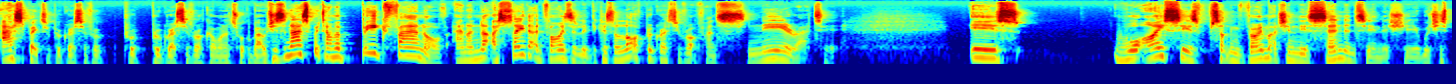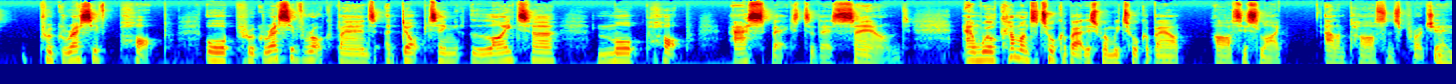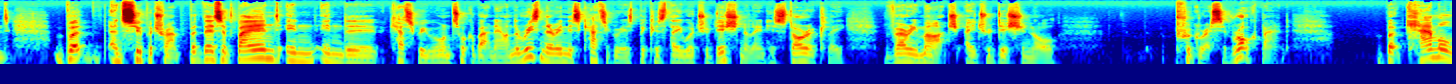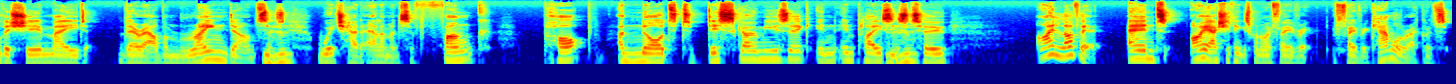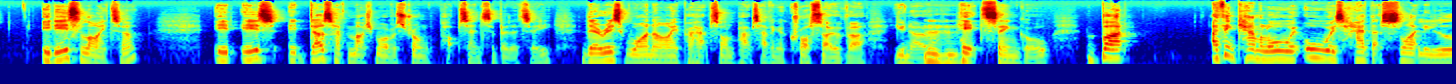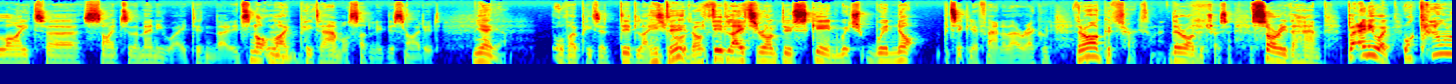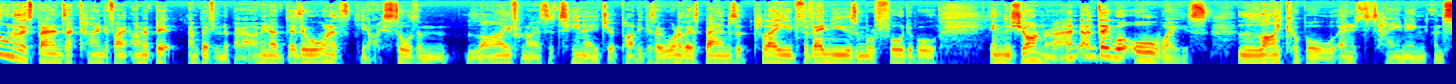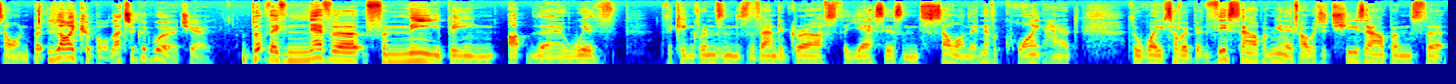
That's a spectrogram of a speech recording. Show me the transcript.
aspect of progressive pro- progressive rock I want to talk about, which is an aspect I'm a big fan of, and I, know, I say that advisedly because a lot of progressive rock fans sneer at it, is what I see as something very much in the ascendancy in this year, which is progressive pop or progressive rock bands adopting lighter, more pop aspects to their sound. And we'll come on to talk about this when we talk about artists like Alan Parsons Project, hmm. but and Supertramp. But there's a band in in the category we want to talk about now, and the reason they're in this category is because they were traditionally and historically very much a traditional progressive rock band. But Camel this year made their album Rain Dances, mm-hmm. which had elements of funk, pop, a nod to disco music in, in places mm-hmm. too. I love it. And I actually think it's one of my favorite favorite Camel records. It is lighter. It is it does have much more of a strong pop sensibility. There is one eye perhaps on perhaps having a crossover, you know, mm-hmm. hit single. But I think Camel always, always had that slightly lighter side to them anyway, didn't they? It's not like Peter Hammill suddenly decided, Yeah, yeah. although Peter did later he did, on. He did later on do Skin, which we're not particularly a fan of that record. There are good tracks on it. There are good tracks. Sorry, the ham. But anyway, Well, Camel are one of those bands I kind of I, I'm a bit ambivalent about. I mean, I, they were one of you know I saw them live when I was a teenager, partly because they were one of those bands that played the venues and were affordable in the genre, and and they were always likable, entertaining, and so on. But likable. That's a good word. Yeah. but they've never, for me, been up there with the King Crimsons, the Van der Graafs, the Yeses, and so on. They've never quite had the weight of it. But this album, you know, if I were to choose albums that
